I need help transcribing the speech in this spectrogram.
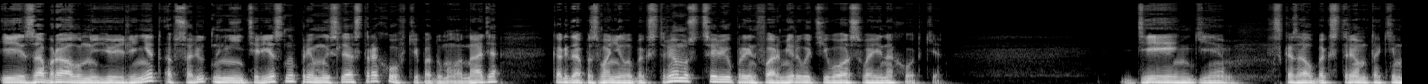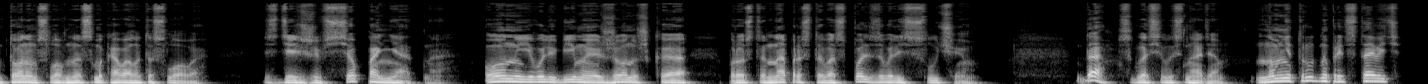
и забрал он ее или нет, абсолютно неинтересно при мысли о страховке, подумала Надя, когда позвонила Бэкстрему с целью проинформировать его о своей находке. «Деньги», — сказал Бэкстрем таким тоном, словно смаковал это слово. «Здесь же все понятно». Он и его любимая женушка просто-напросто воспользовались случаем. «Да», — согласилась Надя, — «но мне трудно представить,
